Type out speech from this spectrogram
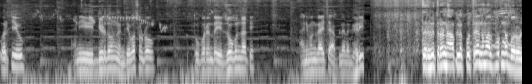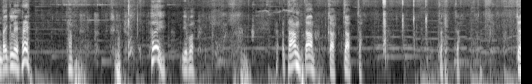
वरती येऊ. आणि दीड दोन घंटे बसून राहू. तोपर्यंत हे जोगून जाते. आणि मग जायचं आहे आपल्याला घरी. तर मित्रांनो आपल्या कुत्र्यानं मला पूर्ण भरून टाकले हे थांब. हे ये बा थांब थांब. चा चा चा. चा चा चा.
